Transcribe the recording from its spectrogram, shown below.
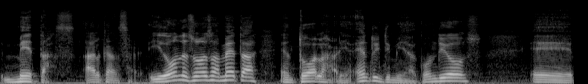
metas a alcanzar. ¿Y dónde son esas metas? En todas las áreas. En tu intimidad con Dios, eh,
